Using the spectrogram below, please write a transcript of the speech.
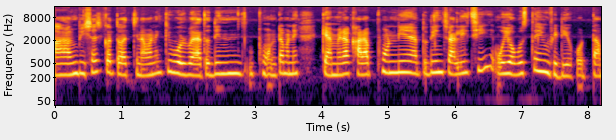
আর আমি বিশ্বাস করতে পারছি না। মানে কি বলব, এতদিন ফোনটা মানে ক্যামেরা খারাপ ফোন নিয়ে এতদিন চালিয়েছি, ওই অবস্থায় আমি ভিডিও করতাম।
